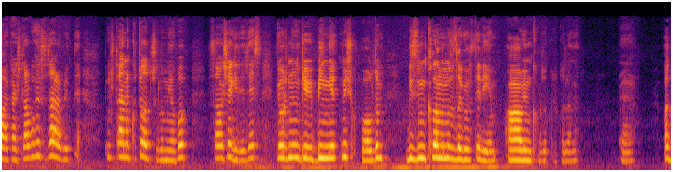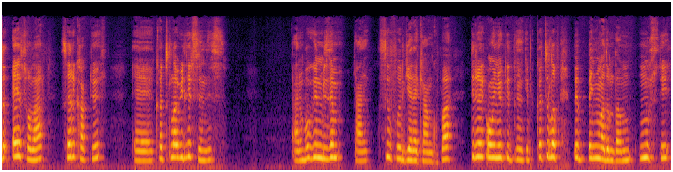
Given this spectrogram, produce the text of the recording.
arkadaşlar. Bugün sizlerle birlikte 3 tane kutu açılımı yapıp savaşa gireceğiz. Gördüğünüz gibi 1070 kupa oldum. Bizim klanımızı da göstereyim. Abim kurdu klanı. Ee, adı Esolar. Sarı Kaktüs. Ee, katılabilirsiniz. Yani bugün bizim yani sıfır gereken kupa. Direkt oyun yüklediğiniz gibi katılıp ve benim adımdan Musti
